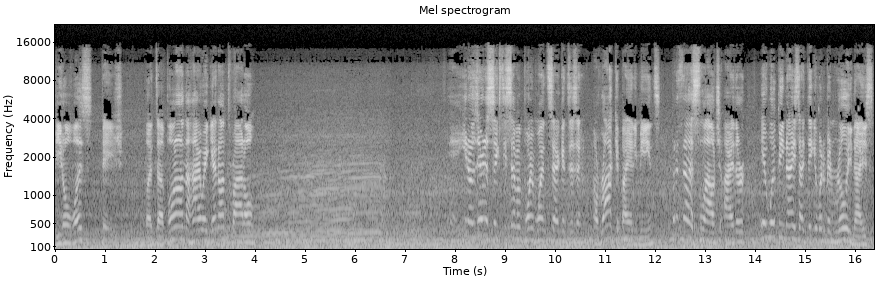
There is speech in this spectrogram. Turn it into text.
Beetle was beige. But uh, pulling on the highway, getting on throttle, you know, 0 to 67.1 seconds isn't a rocket by any means, but it's not a slouch either. It would be nice, I think it would have been really nice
